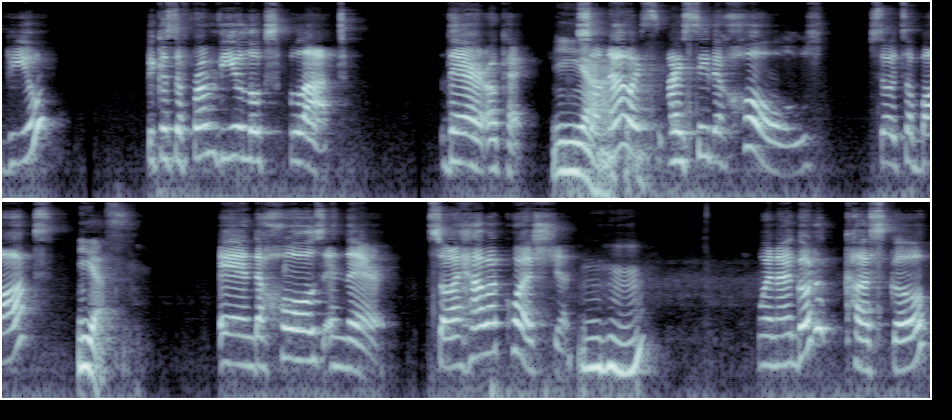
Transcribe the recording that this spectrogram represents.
view, because the front view looks flat. There, okay. yeah. So now I, I see the holes. So it's a box yes. and the holes in there. So I have a question. Mhm. When I go to Costco,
